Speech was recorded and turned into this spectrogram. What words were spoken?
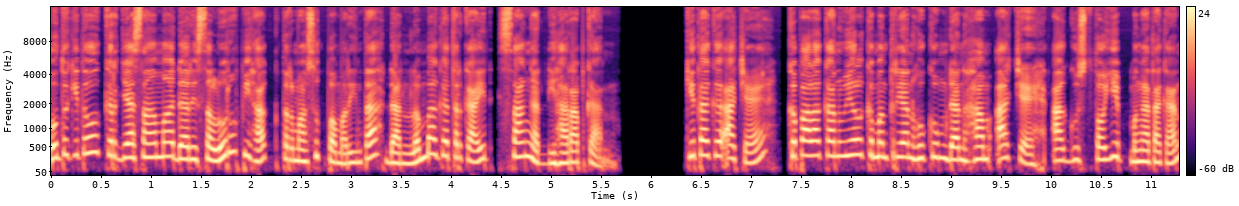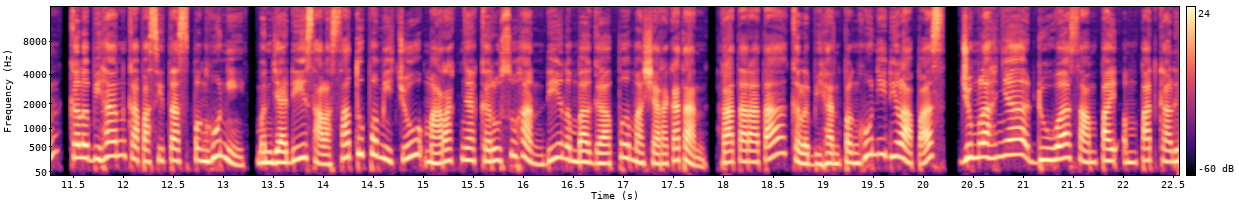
Untuk itu, kerjasama dari seluruh pihak termasuk pemerintah dan lembaga terkait sangat diharapkan. Kita ke Aceh. Kepala Kanwil Kementerian Hukum dan HAM Aceh, Agus Toyib, mengatakan kelebihan kapasitas penghuni menjadi salah satu pemicu maraknya kerusuhan di lembaga pemasyarakatan. Rata-rata kelebihan penghuni di lapas jumlahnya 2 sampai 4 kali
